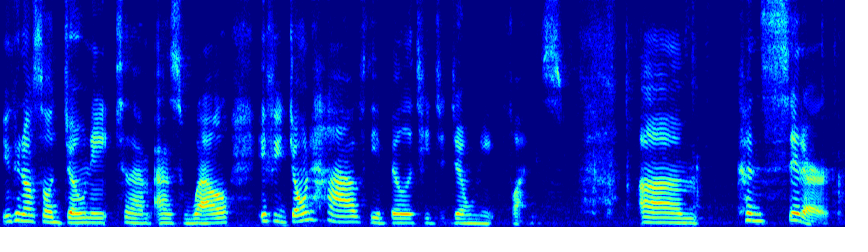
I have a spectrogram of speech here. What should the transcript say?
you can also donate to them as well if you don't have the ability to donate funds. Um, consider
